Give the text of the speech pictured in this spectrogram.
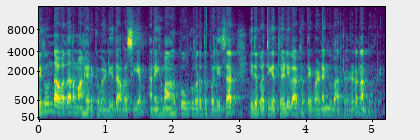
மிகுந்த அவதானமாக இருக்க வேண்டியது அவசியம். அநேகமாக போக்குவரத்து போலீசார் இதை பற்றிய தெளிவாக்கத்தை வழங்குவார்கள் என்று நம்புகிறேன்.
